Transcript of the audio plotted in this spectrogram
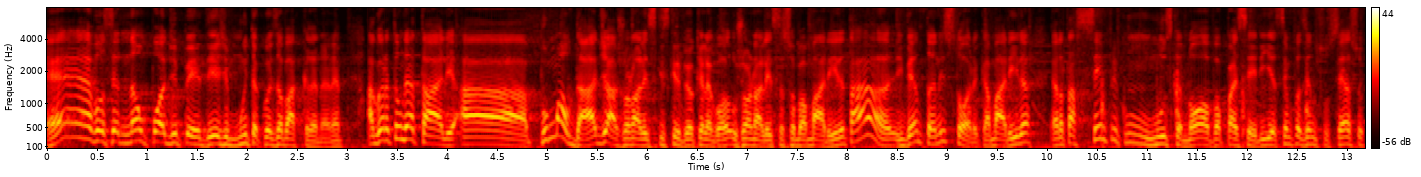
É, você não pode perder de muita coisa bacana, né? Agora tem um detalhe, a... por maldade, a jornalista que escreveu aquele negócio, o jornalista sobre a Marília, tá inventando história, que a Marília, ela tá sempre com música nova, parceria, sempre fazendo sucesso,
